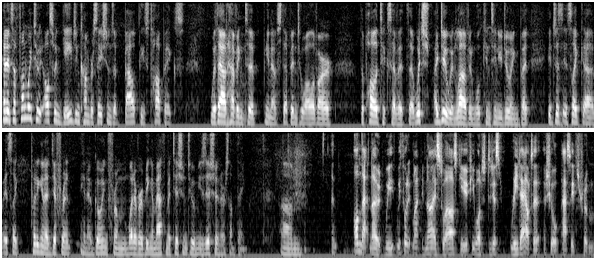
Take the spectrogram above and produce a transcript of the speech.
and it's a fun way to also engage in conversations about these topics, without having mm. to you know step into all of our the politics of it, which I do and love and will continue doing. But it just it's like uh, it's like putting in a different you know going from whatever being a mathematician to a musician or something. Um, and on that note, we, we thought it might be nice to ask you if you wanted to just read out a, a short passage from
